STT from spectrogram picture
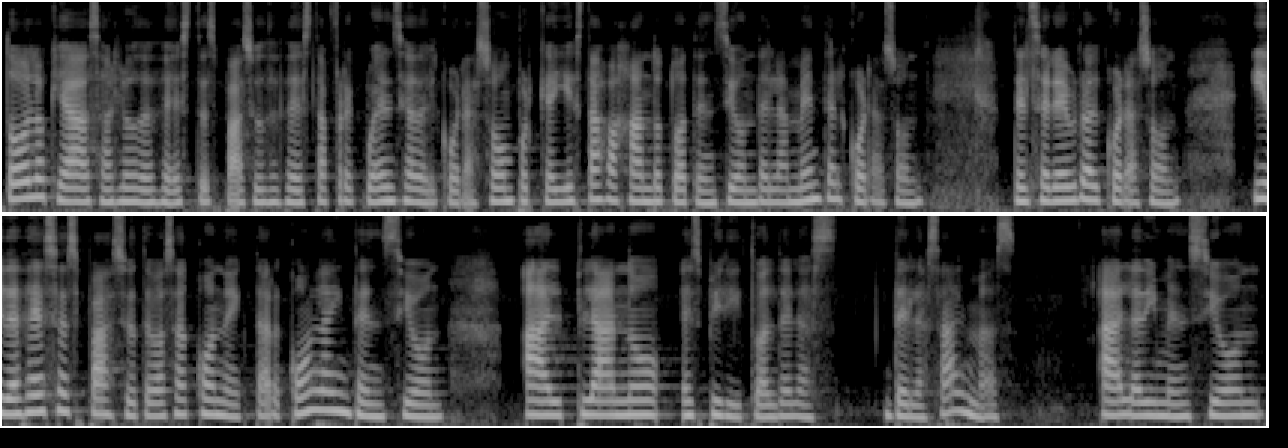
todo lo que hagas, hazlo desde este espacio, desde esta frecuencia del corazón, porque ahí estás bajando tu atención de la mente al corazón, del cerebro al corazón. Y desde ese espacio te vas a conectar con la intención al plano espiritual de las, de las almas, a la dimensión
